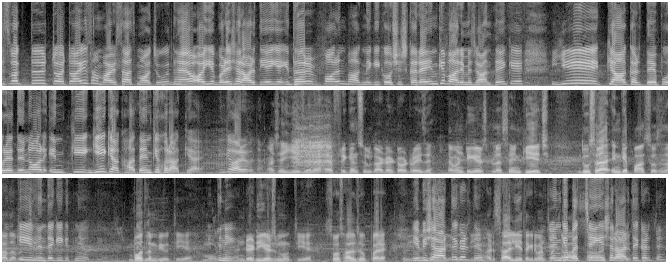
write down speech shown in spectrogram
इस वक्त टॉयज हमारे साथ मौजूद हैं और ये बड़े शरारती है ये इधर फ़ौरन भागने की कोशिश कर। रहे हैं इनके बारे में जानते हैं कि ये क्या करते हैं पूरे दिन और इनकी ये क्या खाते हैं इनकी खुराक क्या है? इनके बारे में बताएँ। अच्छा ये जो ना अफ्रीकन सुलगाडा टॉटराइज है। सेवेंटी ईयर्स प्लस है इनकी एज दूसरा इनके 500 से ज़्यादा इनकी ज़िंदगी कितनी होती है? बहुत लंबी होती है। इतनी? हंड्रेड ईयर्स में होती है। सौ साल से ऊपर है। तो ये भी शरारतें करते हैं? हर साल ये तकरीबन इनके बच्चे ये 60, शरारतें करते हैं?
